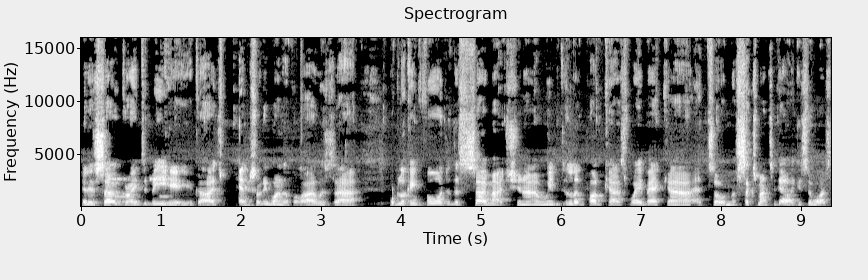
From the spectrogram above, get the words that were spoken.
It is so great to be here, you guys. Absolutely wonderful. I was uh, looking forward to this so much. You know, we did a little podcast way back uh, at so almost six months ago, I guess it was.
